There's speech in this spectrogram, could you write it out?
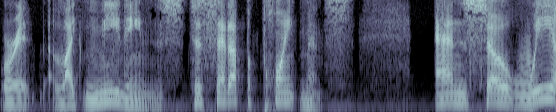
or it, like meetings to set up appointments. And so we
